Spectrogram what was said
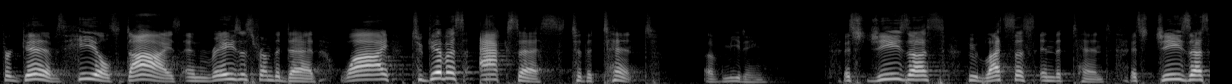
forgives, heals, dies, and raises from the dead. Why? To give us access to the tent of meeting. It's Jesus who lets us in the tent. It's Jesus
